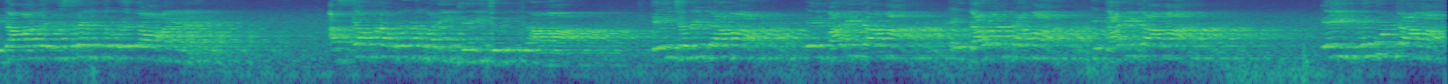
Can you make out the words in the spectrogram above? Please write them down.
এটা আমাদের বিস্তারিত করে দেওয়া হয় না আজকে আমরা বলতে পারি যে এই জমিটা আমার এই জমিটা আমার এই বাড়িটা আমার এই দালানটা আমার এই গাড়িটা আমার এই পুকুরটা আমার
